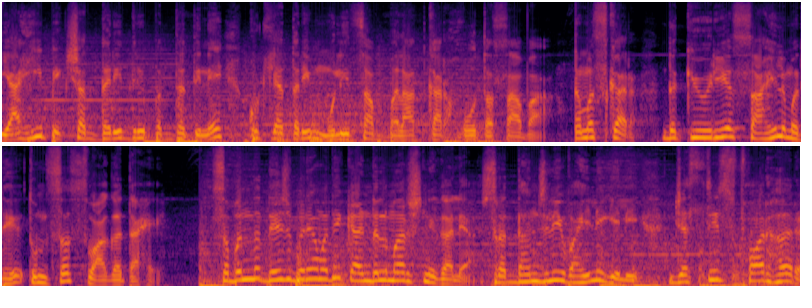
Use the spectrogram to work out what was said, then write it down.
याहीपेक्षा दरिद्री पद्धतीने कुठल्या तरी मुलीचा बलात्कार होत असावा. नमस्कार. द क्युरियस साहिलमध्ये तुमचं स्वागत आहे. सबंध देशभरामध्ये कॅन्डल मार्च निघाल्या. श्रद्धांजली वाहिली गेली. जस्टिस फॉर हर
